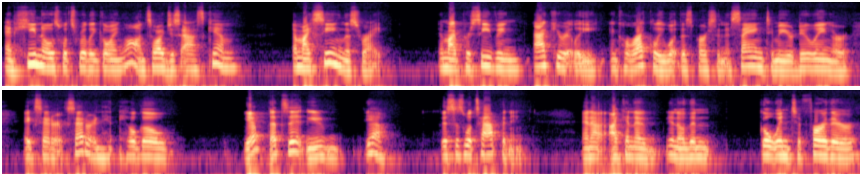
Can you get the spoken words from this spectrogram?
And he knows what's really going on. So I just ask him, Am I seeing this right? Am I perceiving accurately and correctly what this person is saying to me or doing or et cetera, et cetera? And he'll go, Yep, that's it. You yeah, this is what's happening. And I, I can uh, you know, then go into further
